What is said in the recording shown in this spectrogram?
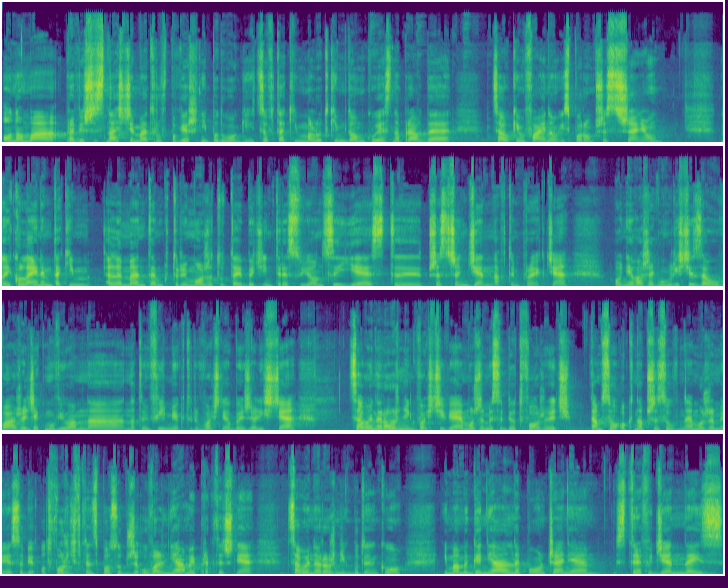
Ono ma prawie 16 metrów powierzchni podłogi, co w takim malutkim domku jest naprawdę całkiem fajną i sporą przestrzenią. No i kolejnym takim elementem, który może tutaj być interesujący, jest y, przestrzeń dzienna w tym projekcie, ponieważ jak mogliście zauważyć, jak mówiłam na, na tym filmie, który właśnie obejrzeliście, Cały narożnik właściwie możemy sobie otworzyć. Tam są okna przesuwne, możemy je sobie otworzyć w ten sposób, że uwalniamy praktycznie cały narożnik budynku i mamy genialne połączenie strefy dziennej z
